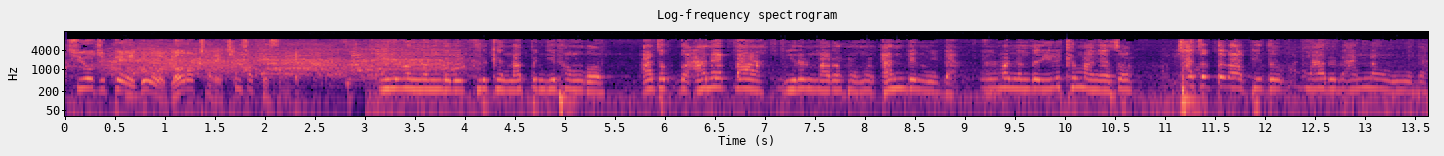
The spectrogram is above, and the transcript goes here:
수요 집회에도 여러 차례 참석했습니다. 일본 놈들이 그렇게 나쁜 짓 한 거 아직도 안 했다 이런 말을 하면 안 됩니다. 일본 놈들이 이렇게 망해서 자식들 앞에도 말은 안 나옵니다.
